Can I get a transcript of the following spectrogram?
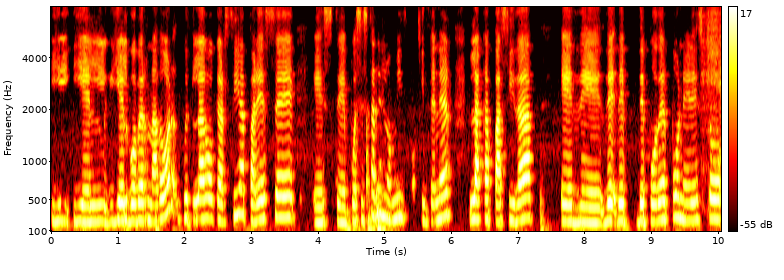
y, y, el, y el gobernador Huitlago García parece este, pues estar en lo mismo, sin tener la capacidad eh, de, de, de, poder poner esto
